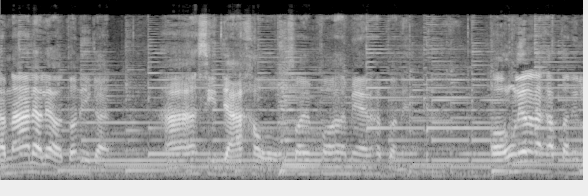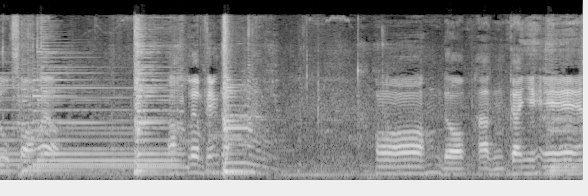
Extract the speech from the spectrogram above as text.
ดำน้าแล้วแล้วตอนนี้ก็หาสีดยาเข่าซอยพ่อแม่นะครับตอนนี้ออกโรงเรียนแล้วนะครับ ตอนนี้ลูกสองแล้ว เอาเริ่มเพลงครับหอมดอกผักกะแยง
